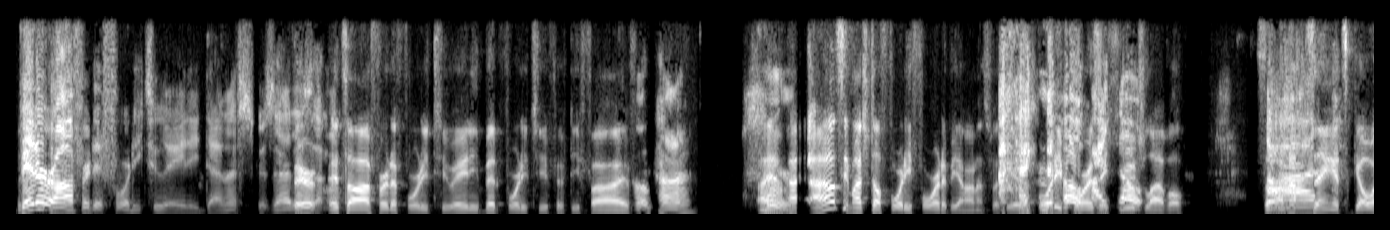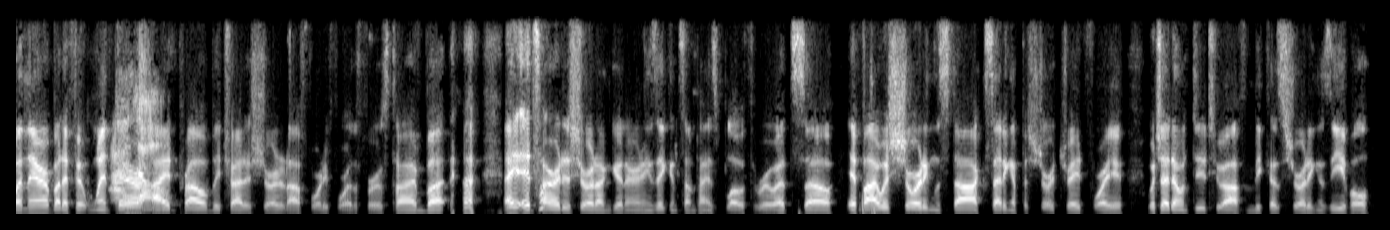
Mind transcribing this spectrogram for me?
bidder offered at 4280, Dennis, because that is Fair, a- it's offered at forty two eighty, bid forty two fifty five. okay. I. I, I don't see much till 44, to be honest with you. 44 know, is a I know. huge level. So I'm Uh, not saying it's going there, but if it went there. I'd probably try to short it off 44 the first time. But it's hard to short on good earnings. They can sometimes blow through it. So if I was shorting the stock, setting up a short trade for you, which I don't do too often because shorting is evil.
